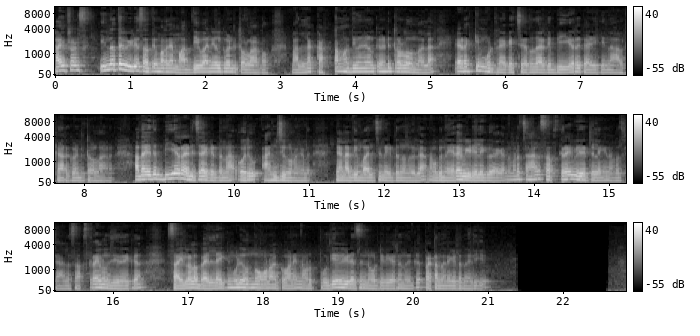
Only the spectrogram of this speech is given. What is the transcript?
Hi friends ഇന്നത്തെ video സത്യം പറഞ്ഞാൽ മദ്യപാനികൾക്ക് വേണ്ടിയിട്ടുള്ള കേട്ടോ. നല്ല കട്ട മദ്യപാനികൾക്ക് വേണ്ടിയിട്ടുള്ളതൊന്നുമല്ല ഇടയ്ക്കും മുട്ടിനൊക്കെ ചെറുതായിട്ട് ബിയർ കഴിക്കുന്ന ആൾക്കാർക്ക് വേണ്ടിയിട്ടുള്ളതാണ്. അതായത് ബിയർ അടിച്ചാൽ കിട്ടുന്ന ഒരു അഞ്ച് ഗുണങ്ങൾ ഞാൻ അധികം വലിച്ചു നീട്ടുന്നൊന്നുമില്ല. നമുക്ക് നേരെ വീഡിയോയിലേക്ക് പോകാം. നമ്മുടെ ചാനൽ സബ്സ്ക്രൈബ് ചെയ്തിട്ടില്ലെങ്കിൽ നമ്മുടെ ചാനൽ സബ്സ്ക്രൈബ് ഒന്ന് ചെയ്തേക്കുക സൈഡിലുള്ള ബെല്ലൈക്കും കൂടി ഒന്ന് ഓൺ ആക്കുവാണെങ്കിൽ നമ്മുടെ പുതിയ വീഡിയോസിന്റെ നോട്ടിഫിക്കേഷൻ നിങ്ങൾക്ക് പെട്ടെന്ന് തന്നെ കിട്ടുന്നതായിരിക്കും.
